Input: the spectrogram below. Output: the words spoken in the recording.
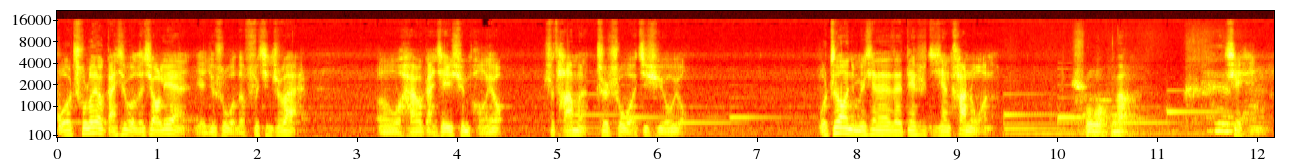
我除了要感谢我的教练，也就是我的父亲之外，嗯，我还要感谢一群朋友，是他们支持我继续游泳。我知道你们现在在电视机前看着我呢，说我呢。谢谢你们。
